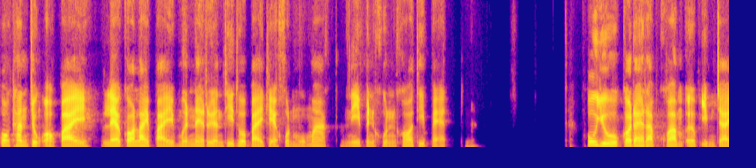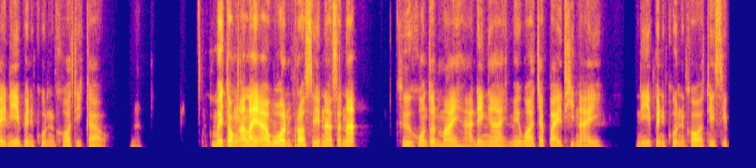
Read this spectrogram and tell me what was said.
พวกท่านจงออกไป แล้วก็ไล่ไปเหมือนในเรือนที่ทั่วไปแก่คนหมู่มาก นี้เป็นคุณข้อที่แปดผู้อยู่ก็ได้รับความเอิบอิ่มใจนี้เป็นคุณข้อที่เก้านะไม่ต้องอะไรอาวรเพราะเสนาสนะ คือโคนต้นไม้หาได้ง่าย ไม่ว่าจะไปที่ไหน นี้เป็นคุณข้อที่สิบ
